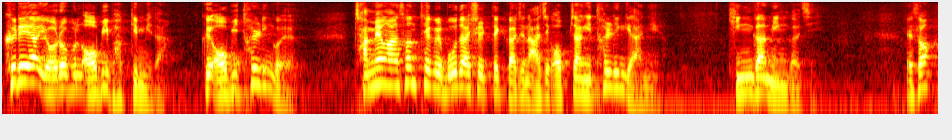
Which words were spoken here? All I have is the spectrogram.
그래야 여러분 업이 바뀝니다. 그 업이 털린 거예요. 자명한 선택을 못 하실 때까지는 아직 업장이 털린 게 아니에요. 긴가민가지. 그래서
